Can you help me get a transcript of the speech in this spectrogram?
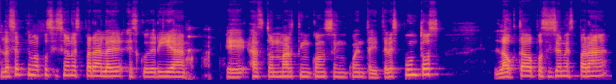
La séptima posición es para la escudería eh, Aston Martin con 53 puntos. La octava posición es para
